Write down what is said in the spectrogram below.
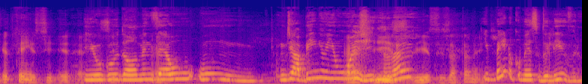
Eu tenho esse. é, é, e o esse- Good Omens é, o- um, um diabinho e um é, anjinho, isso, né? Isso, exatamente. E bem no começo do livro,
